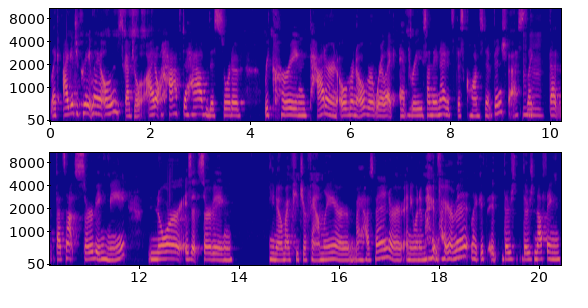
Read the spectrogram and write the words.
like I get to create my own schedule. I don't have to have this sort of recurring pattern over and over where like every Sunday night it's this constant binge fest. Mm-hmm. Like that, that's not serving me nor is it serving you know my future family or my husband or anyone in my environment like it, it, there's there's nothing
